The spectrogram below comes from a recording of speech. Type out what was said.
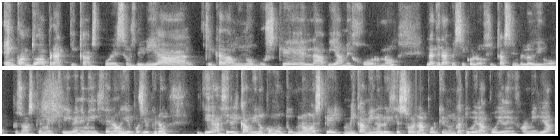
En cuanto a prácticas, pues os diría que cada uno busque la vía mejor, ¿no? La terapia psicológica, siempre lo digo, personas que me escriben y me dicen, oye, pues yo quiero eh, hacer el camino como tú. No, es que mi camino lo hice sola porque nunca tuve el apoyo de mi familia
